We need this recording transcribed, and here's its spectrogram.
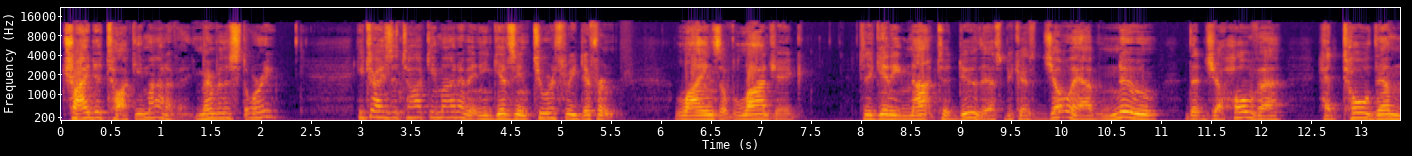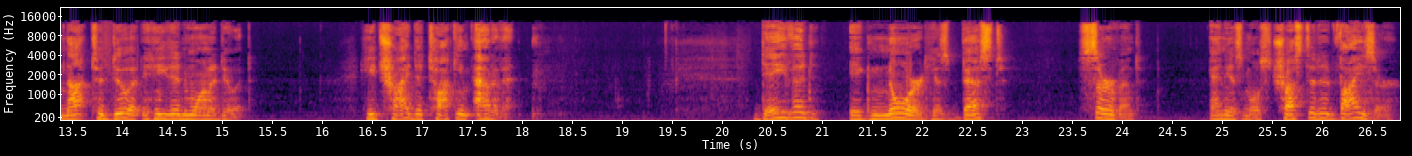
tried to talk him out of it. Remember the story? He tries to talk him out of it, and he gives him two or three different lines of logic to get him not to do this because Joab knew that Jehovah had told them not to do it, and he didn't want to do it. He tried to talk him out of it. David ignored his best servant and his most trusted advisor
